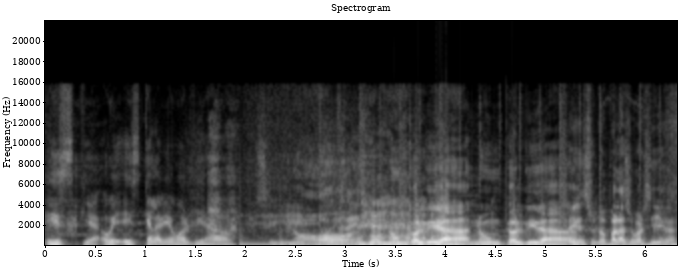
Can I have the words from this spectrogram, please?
Isquia. Oye, Isquia la habíamos olvidado. Sí. No, nunca olvidada, nunca olvidada. Péguense unos palazos para ver si llega.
